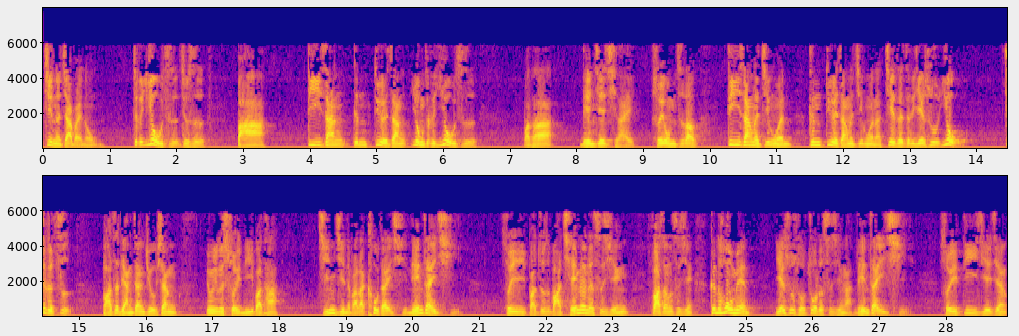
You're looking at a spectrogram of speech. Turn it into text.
进了加百农。这个“又”字就是把第一章跟第二章用这个“又”字。把它连接起来，所以我们知道第一章的经文跟第二章的经文呢，借着这个耶稣又这个字，把这两章就像用一个水泥把它紧紧的把它扣在一起，连在一起。所以把就是把前面的事情发生的事情跟后面耶稣所做的事情啊连在一起。所以第一节这样，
